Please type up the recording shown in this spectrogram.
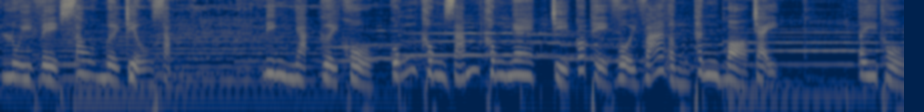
Lùi về sau 10 triệu dặm. Đinh nhạc cười khổ, cũng không dám không nghe, Chỉ có thể vội vã ẩm thân bỏ chạy. Tây thổ.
